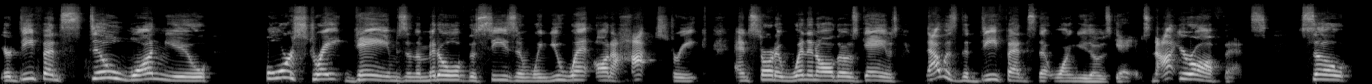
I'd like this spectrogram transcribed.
your defense still won you four straight games in the middle of the season when you went on a hot streak and started winning all those games. That was the defense that won you those games, not your offense. So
